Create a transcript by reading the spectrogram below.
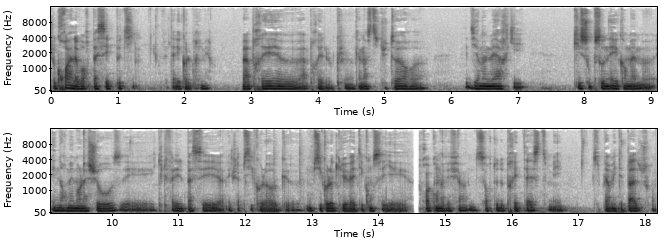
Je crois l'avoir passé petit, en fait, à l'école primaire. Après, euh, après qu'un instituteur euh, ait dit à ma mère qui, qui soupçonnait quand même euh, énormément la chose et qu'il fallait le passer avec la psychologue, euh, une psychologue qui lui avait été conseillée. Je crois qu'on avait fait une sorte de pré-test, mais qui permettait pas, je, crois-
